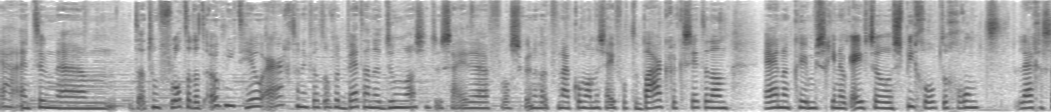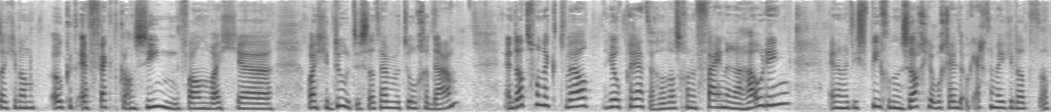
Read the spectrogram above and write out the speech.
Ja, en toen, um, dat, toen vlotte dat ook niet heel erg toen ik dat op het bed aan het doen was. En toen zei de verloskundige ook van nou kom anders even op de baarkruk zitten. Dan, hè, dan kun je misschien ook eventueel een spiegel op de grond leggen. Zodat je dan ook het effect kan zien van wat je, wat je doet. Dus dat hebben we toen gedaan. En dat vond ik wel heel prettig. Dat was gewoon een fijnere houding. En dan met die spiegel dan zag je op een gegeven moment ook echt een beetje dat,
